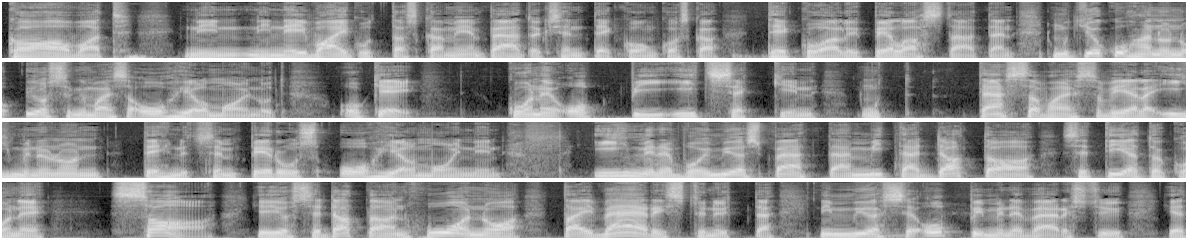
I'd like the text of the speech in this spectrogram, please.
kaavat, niin, niin ne ei vaikuttaisikaan meidän päätöksentekoon, koska tekoäly pelastaa tämän. Mutta jokuhan on jossakin vaiheessa ohjelmoinut, okei, okay, kone oppii itsekin, mutta tässä vaiheessa vielä ihminen on tehnyt sen perusohjelmoinnin. Ihminen voi myös päättää, mitä dataa se tietokone saa. Ja jos se data on huonoa tai vääristynyttä, niin myös se oppiminen vääristyy. Ja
